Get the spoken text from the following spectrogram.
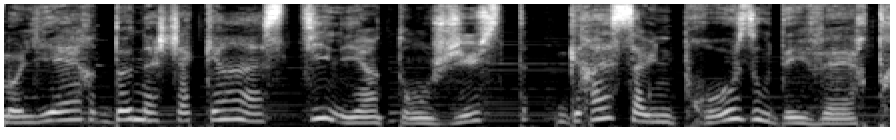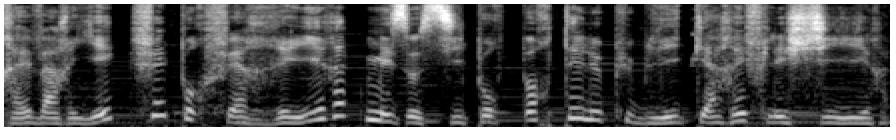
Molière donne à chacun un style et un ton juste grâce à une prose ou des vers très variés faits pour faire rire mais aussi pour porter le public à réfléchir.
